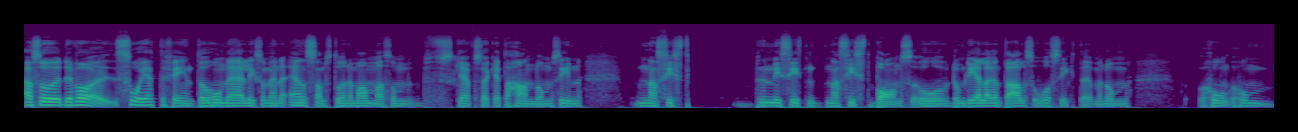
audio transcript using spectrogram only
alltså det var så jättefint och hon är liksom en ensamstående mamma som ska försöka ta hand om sin nazist, sitt nazistbarns och de delar inte alls åsikter men de, hon, hon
